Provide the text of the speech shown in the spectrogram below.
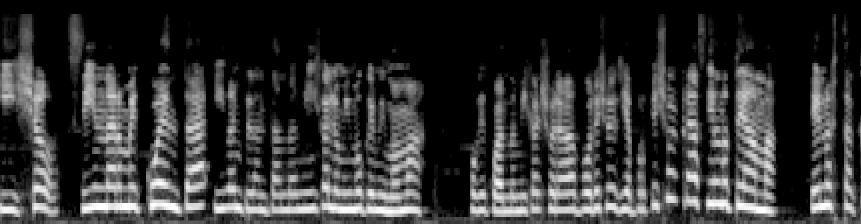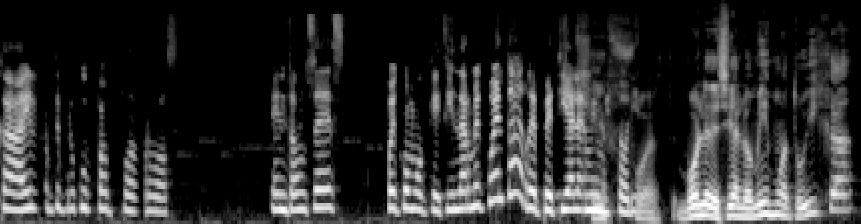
Y yo, sin darme cuenta, iba implantando a mi hija lo mismo que mi mamá. Porque cuando mi hija lloraba por ello, decía, ¿por qué lloras si él no te ama? Él no está acá, él no te preocupa por vos. Entonces, fue como que sin darme cuenta repetía la misma historia. ¿Vos le decías lo mismo a tu hija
